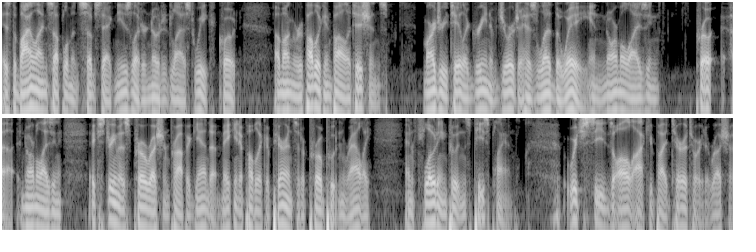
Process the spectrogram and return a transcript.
As the Byline Supplement Substack newsletter noted last week, quote, among Republican politicians, Marjorie Taylor Greene of Georgia has led the way in normalizing pro, uh, normalizing extremist pro-Russian propaganda, making a public appearance at a pro-Putin rally, and floating Putin's peace plan, which cedes all occupied territory to Russia.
